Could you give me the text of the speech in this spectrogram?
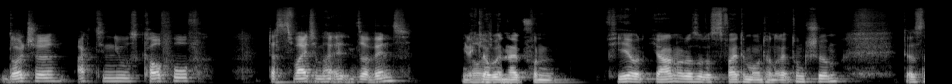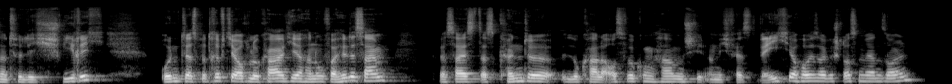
deutsche Aktien-News, Kaufhof, das zweite Mal Insolvenz. Ja, ich glaube, innerhalb von vier Jahren oder so das zweite Mal unter den Rettungsschirm. Das ist natürlich schwierig. Und das betrifft ja auch lokal hier Hannover-Hildesheim. Das heißt, das könnte lokale Auswirkungen haben. Es steht noch nicht fest, welche Häuser geschlossen werden sollen.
